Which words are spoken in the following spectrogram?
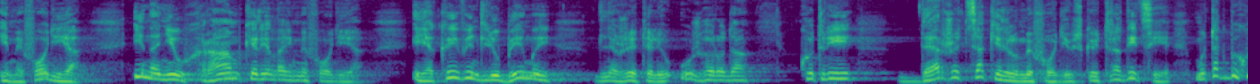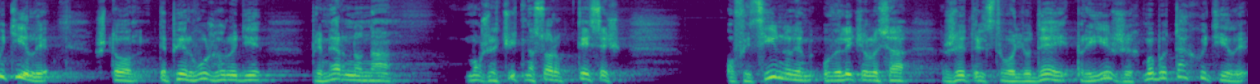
і Мефодія, і на ній храм Кирила і Мефодія. І який він любимий для жителів Ужгорода, котрі держаться Кирило-Мефодіївської традиції. Ми так би хотіли, що тепер в Ужгороді примерно на, може, чуть на 40 тисяч офіційно увеличилося жительство людей, приїжджих. Ми б так хотіли,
